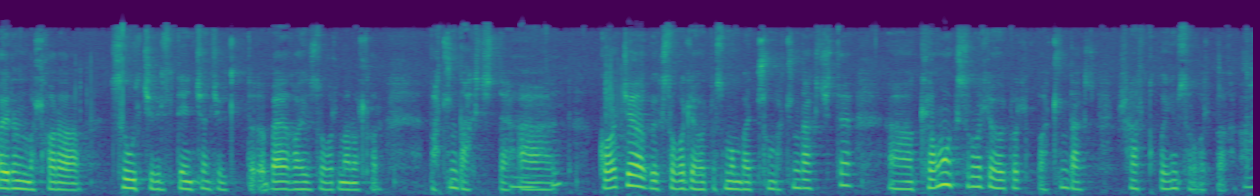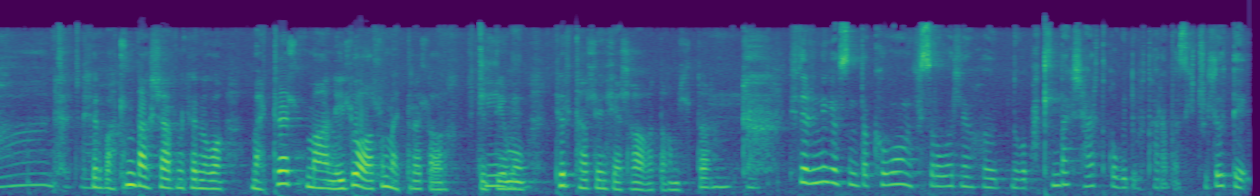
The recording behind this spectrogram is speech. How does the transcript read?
хоёр нь болохоор сүүл чиглэлтэй энэ чиглэлд байгаа хоёр сургууль маань болохоор батлан даагчтай. Аа Гожо гэх сургуулийн хувьд бас мөн бадлан батлан даагчтай. Аа Кёмон гэх сургуулийн хувьд бол батлан даагч шаардахгүй юм сургууль байгаа. Аа тэгэхээр батлан дааг шаардна гэхээр нөгөө материал маань илүү олон материал орох гэдэг юм уу? Тэр талын л ялгаа байгаа юм л та. Тэгэхээр энийг ясан до Ковон их сургуулийн хувьд нөгөө батлан дааг шаардахгүй гэдэг утгаараа бас их чөлөөтэй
